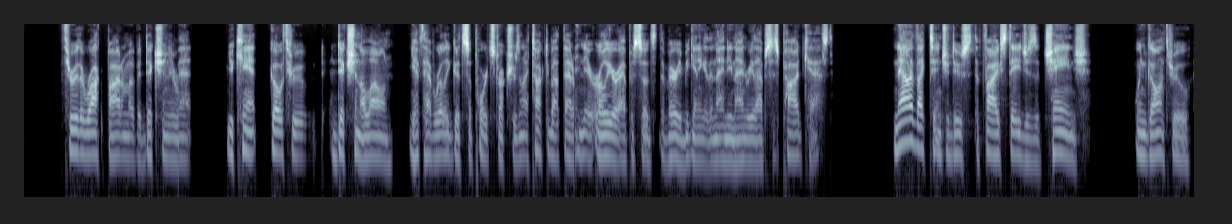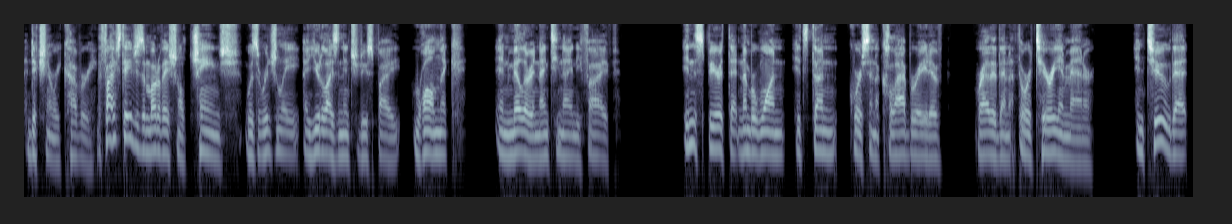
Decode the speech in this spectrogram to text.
through the rock bottom of addiction and that you can't go through addiction alone. You have to have really good support structures. And I talked about that in the earlier episodes at the very beginning of the 99 Relapses podcast. Now I'd like to introduce the five stages of change when going through addiction and recovery. The five stages of motivational change was originally uh, utilized and introduced by Rollnick and Miller in 1995. In the spirit that number one, it's done, course, in a collaborative rather than authoritarian manner. And two, that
